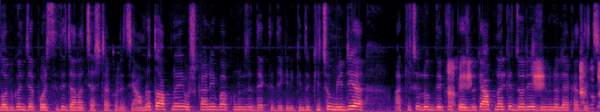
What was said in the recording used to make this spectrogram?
নবীগঞ্জের পরিস্থিতি জানার চেষ্টা করেছি। আমরা তো আপনার উস্কানি বা কোনো কিছু দেখতে দেখিনি কিন্তু কিছু মিডিয়া আর কিছু লোক আমি- ফেসবুকে আপনাকে জড়িয়ে বিভিন্ন লেখা দিচ্ছে।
